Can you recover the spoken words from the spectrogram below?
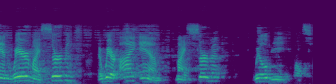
and where my servant, and where I am, my servant will be also.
